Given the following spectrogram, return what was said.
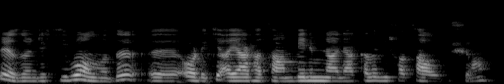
biraz önceki gibi olmadı. Ee, oradaki ayar hatam benimle alakalı bir hata oldu şu an.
